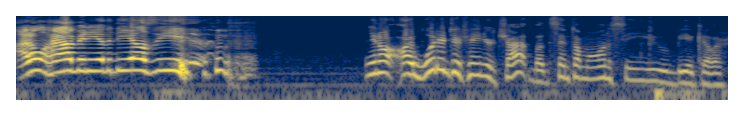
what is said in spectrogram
I don't have any of the DLC. You know, I would entertain your chat, but at the same time, I want to see you be a killer.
